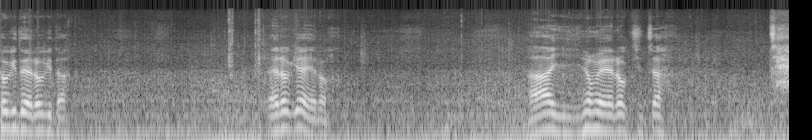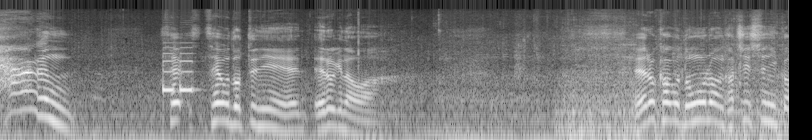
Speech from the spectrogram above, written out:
저기도 에럭이다. 에럭이야 에럭 아 이- 이놈의 에럭 진짜. 작은 새, 새우 넣더니 에, 에럭이 나와. 에럭하고 농어랑 같이 있으니까.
